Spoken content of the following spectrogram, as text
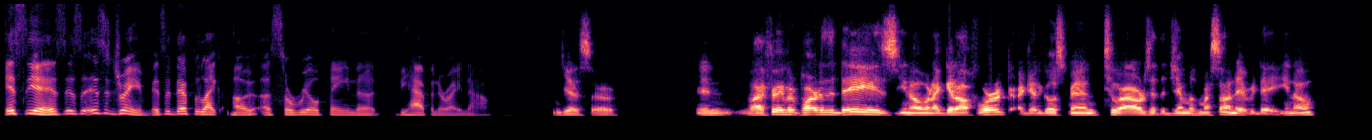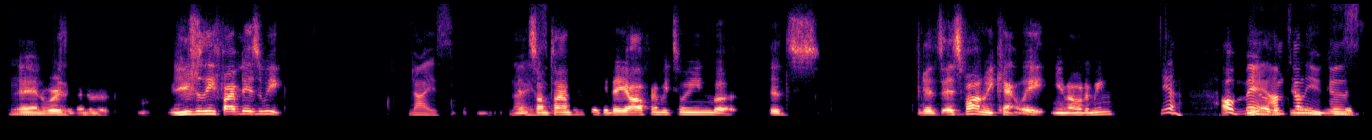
it's yeah it's it's, it's a dream it's a definitely like a, a surreal thing to, to be happening right now Yes, sir. And my favorite part of the day is, you know, when I get off work, I got to go spend two hours at the gym with my son every day, you know, Mhm. and we're there usually five days a week. nice And sometimes we take a day off in between, but it's it's it's fun. We can't wait. You know what I mean? Yeah. Oh man know i'm telling you because.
